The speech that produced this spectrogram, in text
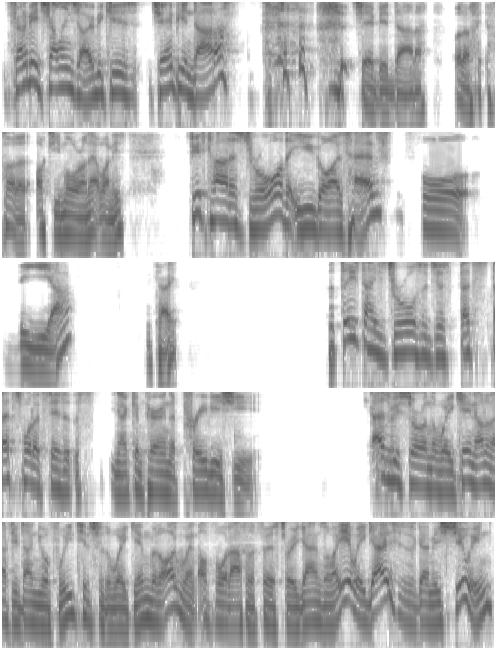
it's going to be a challenge though, because champion data, champion data, what a, what an oxymoron that one is fifth hardest draw that you guys have for the year. Okay. But these days draws are just that's that's what it says at the you know comparing the previous year. As we saw on the weekend, I don't know if you've done your footy tips for the weekend, but I went, I thought after the first three games, I'm like, here we go, this is going to be shooing,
